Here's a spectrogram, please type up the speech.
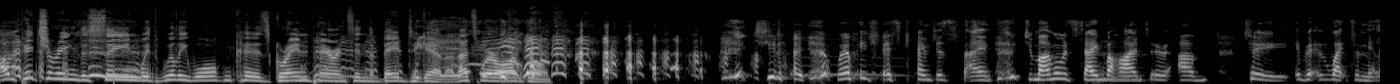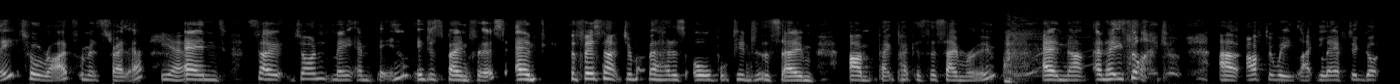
I'm picturing the scene with Willy Wonka's grandparents in the bed together. That's where I'm going. you know, when we first came to Spain, Jemima was staying behind to um to wait for Millie to arrive from Australia. Yeah. And so John, me, and Ben went into Spain first. And the first night, Jemima had us all booked into the same um, backpackers, the same room. And um, and he's like, uh, after we like left and got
